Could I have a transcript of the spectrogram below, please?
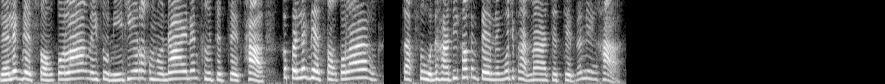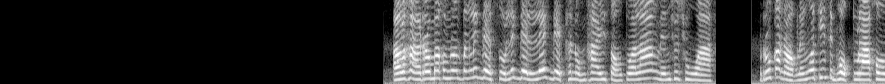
และเลขเด็ด 2 ตัวล่างในสูตรนี้ที่เราคำนวณได้นั่นคือ 77 ค่ะ ก็เป็นเลขเด็ด 2 ตัวล่าง จากสูตรนะคะที่เข้าเต็มๆในงวดที่ผ่านมา 77 นั่นเองค่ะ เอาละค่ะ เรามาคำนวณตังเลขเด็ดสูตรเลขเด่นเลขเด็ดขนมไทย 2 ตัวล่างเน้นชัวร์รู้กันออกในงวดที่ 16 ตุลาคม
